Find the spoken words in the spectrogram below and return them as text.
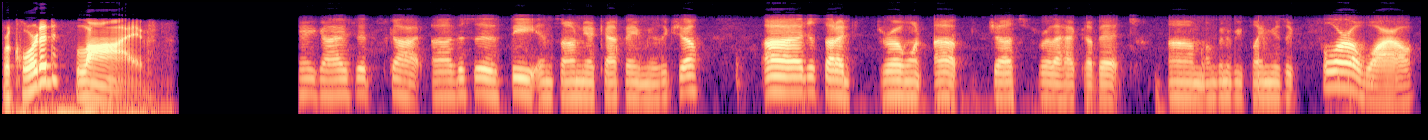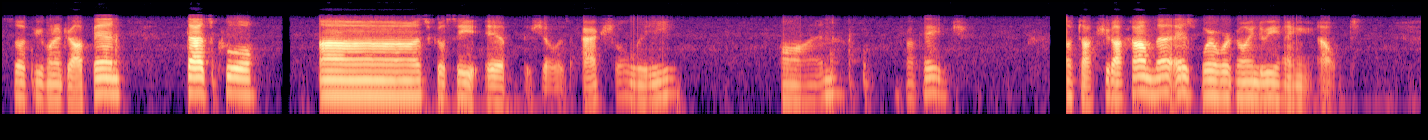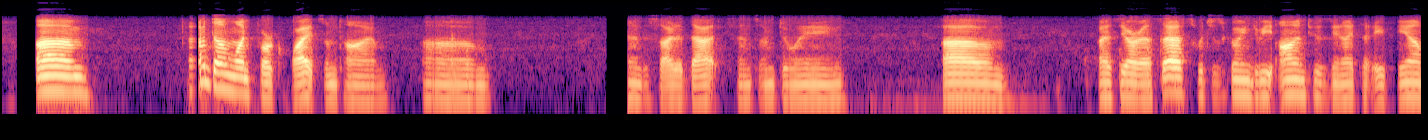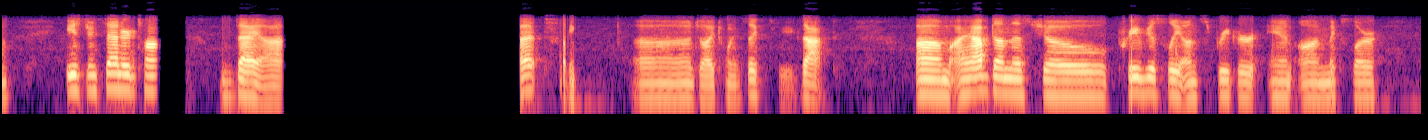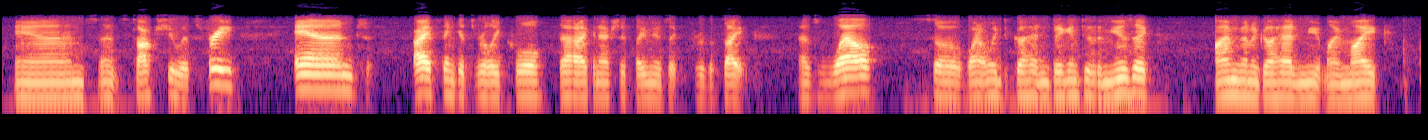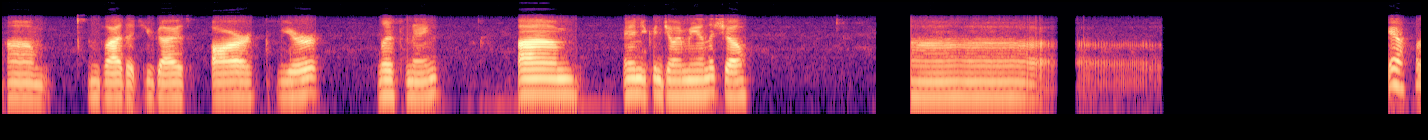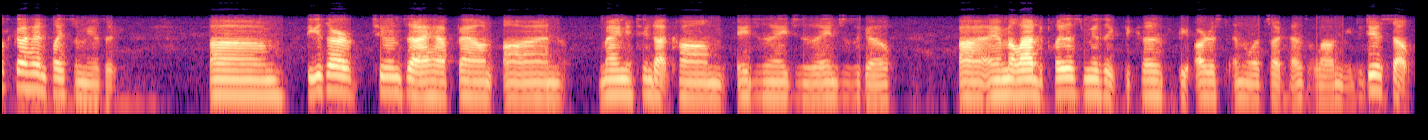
Recorded live. Hey guys, it's Scott. Uh, this is the Inzomnia Cafe Music Show. Uh, I just thought I'd throw one up just for the heck of it. Um, I'm going to be playing music for a while, so if you want to drop in, that's cool. Uh, let's go see if the show is actually on the front page of TalkShoe.com. That is where we're going to be hanging out. Um, I haven't done one for quite some time. Um, and decided that since I'm doing um, ICRSS, which is going to be on Tuesday nights at 8 p.m. Eastern Standard Time, that uh, July 26th to be exact. Um, I have done this show previously on Spreaker and on Mixlr, and since TalkShoe is free, and I think it's really cool that I can actually play music through the site as well. So why don't we go ahead and dig into the music? I'm gonna go ahead and mute my mic. Um, I'm glad that you guys are here listening. Um, and you can join me in the show. Uh, yeah, let's go ahead and play some music. Um, these are tunes that I have found on Magnatune.com ages and ages and ages ago. Uh, I am allowed to play this music because the artist and the website has allowed me to do so.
